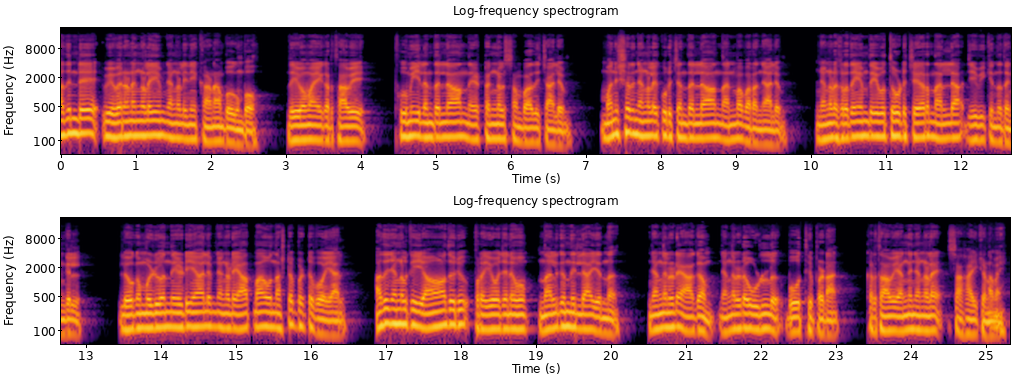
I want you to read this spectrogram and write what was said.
അതിന്റെ വിവരണങ്ങളെയും ഞങ്ങൾ ഇനി കാണാൻ പോകുമ്പോൾ ദൈവമായ കർത്താവെ ഭൂമിയിൽ എന്തെല്ലാം നേട്ടങ്ങൾ സമ്പാദിച്ചാലും മനുഷ്യർ ഞങ്ങളെക്കുറിച്ച് എന്തെല്ലാം നന്മ പറഞ്ഞാലും ഞങ്ങളുടെ ഹൃദയം ദൈവത്തോട് ചേർന്നല്ല ജീവിക്കുന്നതെങ്കിൽ ലോകം മുഴുവൻ നേടിയാലും ഞങ്ങളുടെ ആത്മാവ് നഷ്ടപ്പെട്ടു പോയാൽ അത് ഞങ്ങൾക്ക് യാതൊരു പ്രയോജനവും നൽകുന്നില്ല എന്ന് ഞങ്ങളുടെ അകം ഞങ്ങളുടെ ഉള്ള് ബോധ്യപ്പെടാൻ കർത്താവെ അങ്ങ് ഞങ്ങളെ സഹായിക്കണമേ.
